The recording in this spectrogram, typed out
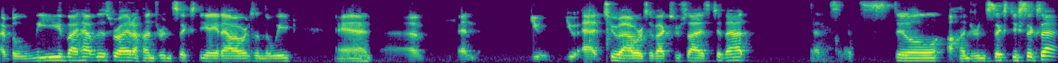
I believe I have this right, 168 hours in the week, mm-hmm. and uh, and you you add two hours of exercise to that, that's that's still 166 hours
